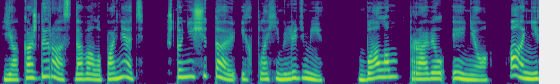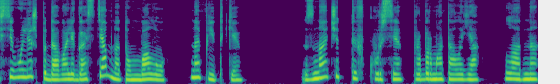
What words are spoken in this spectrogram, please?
я каждый раз давала понять, что не считаю их плохими людьми, Балом правил Энио, а они всего лишь подавали гостям на том балу напитки. «Значит, ты в курсе», — пробормотала я. «Ладно,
